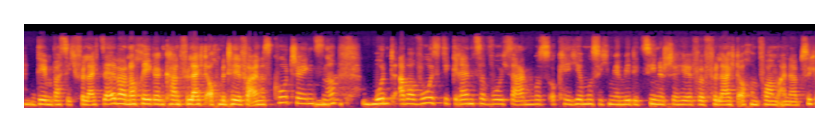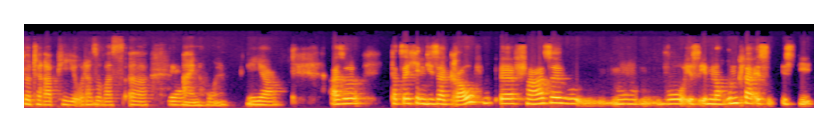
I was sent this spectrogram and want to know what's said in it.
mhm. dem, was ich vielleicht selber noch regeln kann, vielleicht auch mit Hilfe eines Coachings, ne? Mhm. Mhm. Und aber wo ist die Grenze, wo ich sagen muss, okay, hier muss ich mir medizinische Hilfe vielleicht auch in Form einer Psychotherapie oder sowas äh, ja. einholen? Ja, also tatsächlich in dieser Grauphase, wo, wo, wo es eben noch unklar ist, ist die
